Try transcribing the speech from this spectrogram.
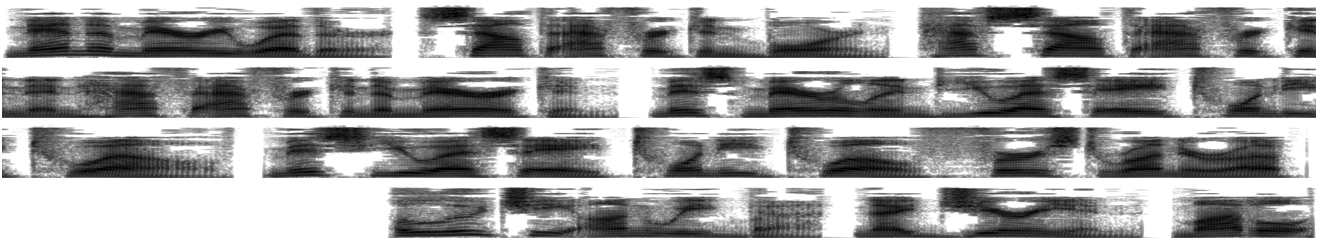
Nana Meriwether, South African-born, half South African and half African-American, Miss Maryland USA 2012, Miss USA 2012 first runner-up. Oluchi Onweagba, Nigerian, model.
